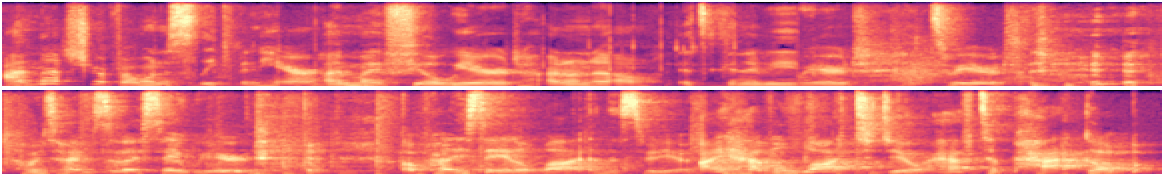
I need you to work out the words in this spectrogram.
I'm not sure if I want to sleep in here. I might feel weird. I don't know. It's gonna be weird. It's weird. How many times did I say weird? I'll probably say it a lot in this video. I have a lot to do. I have to pack up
